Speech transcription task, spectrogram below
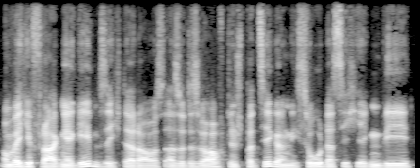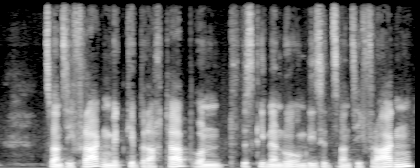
und welche Fragen ergeben sich daraus. Also das war auf dem Spaziergang nicht so, dass ich irgendwie 20 Fragen mitgebracht habe und es ging dann nur um diese 20 Fragen,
